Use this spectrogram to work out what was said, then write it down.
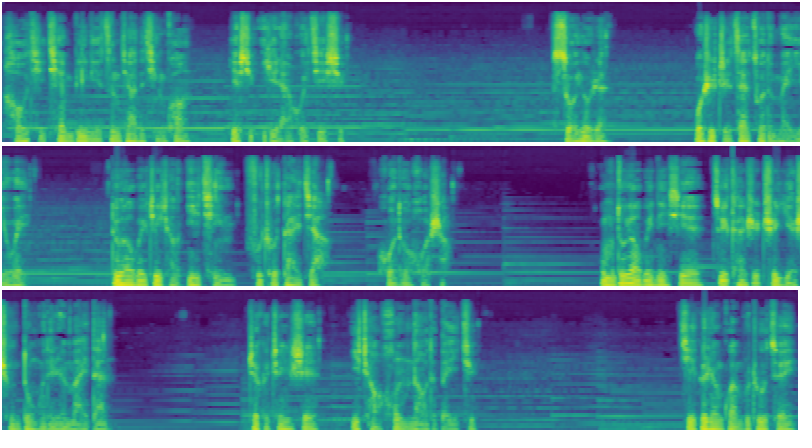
好几千病例增加的情况，也许依然会继续。所有人，我是指在座的每一位，都要为这场疫情付出代价，或多或少。我们都要为那些最开始吃野生动物的人买单。这可真是一场哄闹的悲剧。几个人管不住嘴，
